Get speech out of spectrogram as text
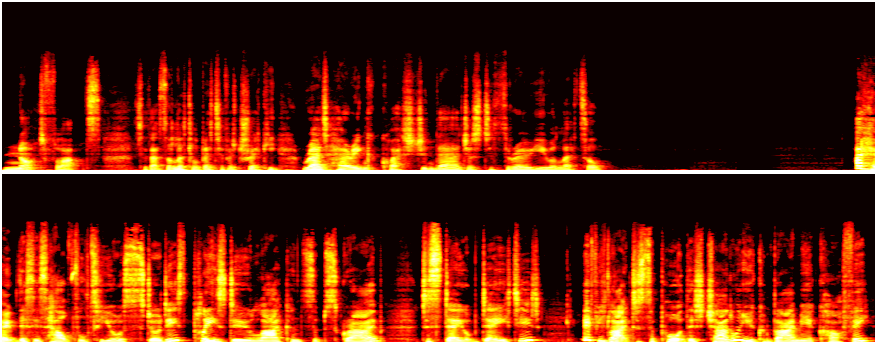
not flats. So that's a little bit of a tricky red herring question there just to throw you a little. I hope this is helpful to your studies. Please do like and subscribe to stay updated. If you'd like to support this channel, you can buy me a coffee,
